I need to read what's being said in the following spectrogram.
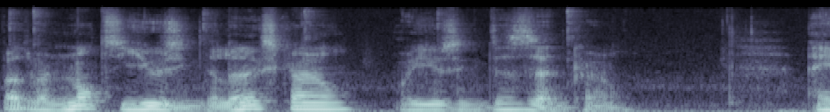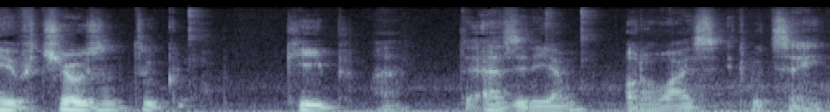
but we're not using the Linux kernel, we're using the Zen kernel. And you've chosen to keep uh, the SDDM, otherwise it would say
